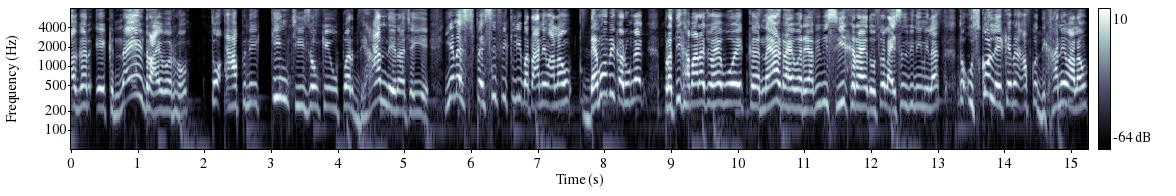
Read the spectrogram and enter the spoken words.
अगर एक नए ड्राइवर हो तो आपने किन चीज़ों के ऊपर ध्यान देना चाहिए? ये मैं स्पेसिफिकली बताने वाला हूँ। डेमो भी करूँगा। प्रतीक हमारा जो है, वो एक नया ड्राइवर है। अभी भी सीख रहा है, दोस्तों लाइसेंस भी नहीं मिला। तो उसको लेके मैं आपको दिखाने वाला हूँ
